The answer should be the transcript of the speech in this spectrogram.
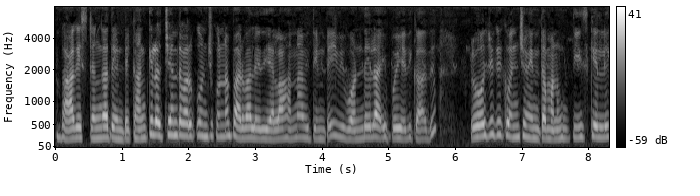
బాగా ఇష్టంగా తింటాయి కంకిలు వచ్చేంత వరకు ఉంచుకున్నా పర్వాలేదు. ఎలా అన్నా అవి తింటే ఇవి వన్ డేలో అయిపోయేది కాదు. రోజుకి కొంచెం ఇంత మనం తీసుకెళ్ళి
